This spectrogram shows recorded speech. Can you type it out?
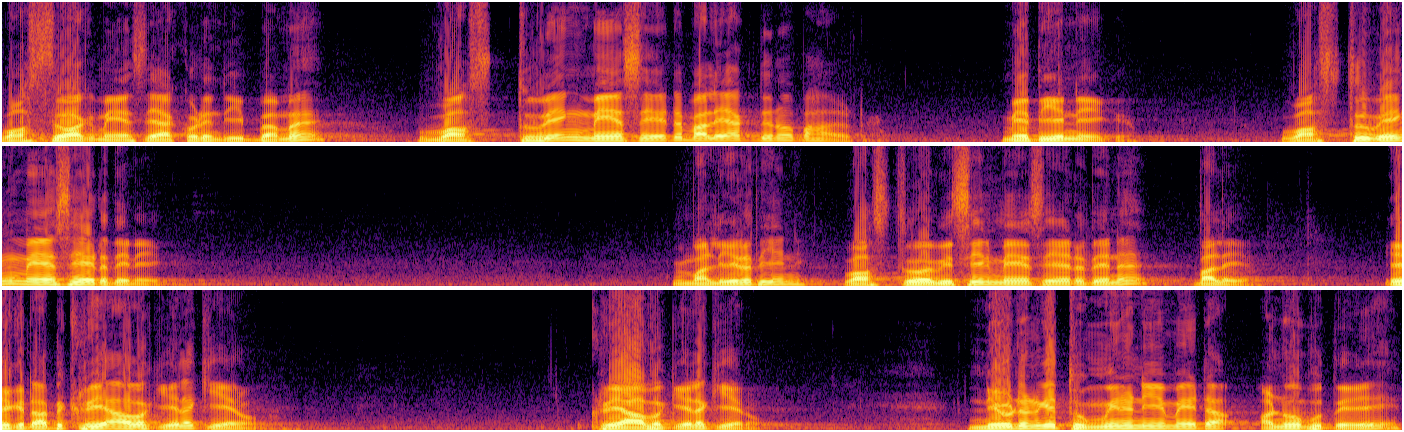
වස්තුවක් මේසයක් උඩින් තිබ්බම වස්තුවෙන් මේසයට බලයක් දෙනවා පහළට. මේ තියෙන්නේ ඒක. වස්තුවෙන් මේසයට දෙන එක. මම ලියලා තියෙන්නේ වස්තුව විසින් මේසයට දෙන බලය. ඒකට අපි ක්‍රියාව කියලා කියනවා. ක්‍රියාව කියලා කියනවා. නිව්ටන්ගේ තුන්වෙනි නියමයට අනුව පුතේ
